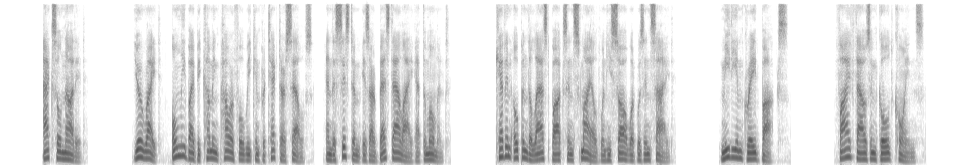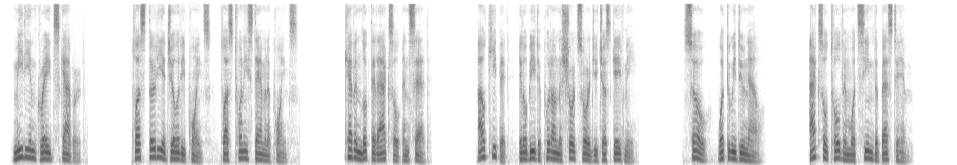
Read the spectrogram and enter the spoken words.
Axel nodded. You're right, only by becoming powerful we can protect ourselves, and the system is our best ally at the moment. Kevin opened the last box and smiled when he saw what was inside. Medium grade box. 5,000 gold coins. Medium grade scabbard. Plus 30 agility points, plus 20 stamina points. Kevin looked at Axel and said. I'll keep it, it'll be to put on the short sword you just gave me. So, what do we do now? Axel told him what seemed the best to him.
